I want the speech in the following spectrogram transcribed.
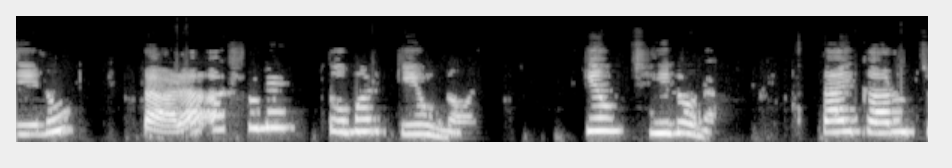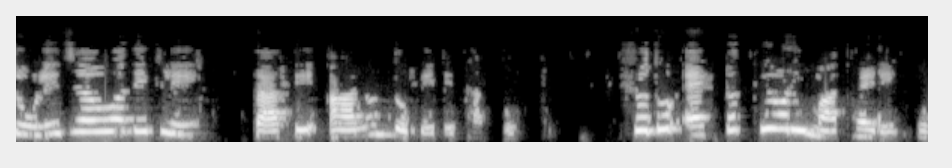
যেন তারা আসলে তোমার কেউ নয়, কেউ ছিল না। তাই কারও চলে যাওয়া দেখলে তাতে আনন্দ পেতে থাকো। শুধু একটা থিওরি মাথায় রেখো,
